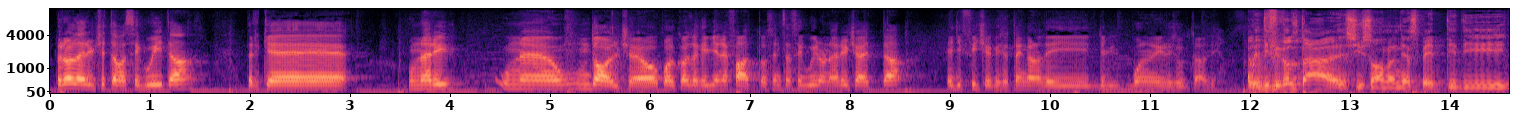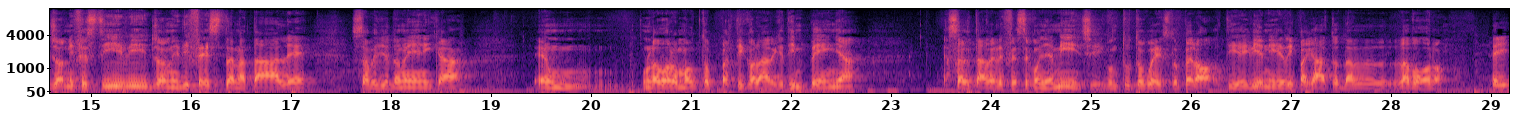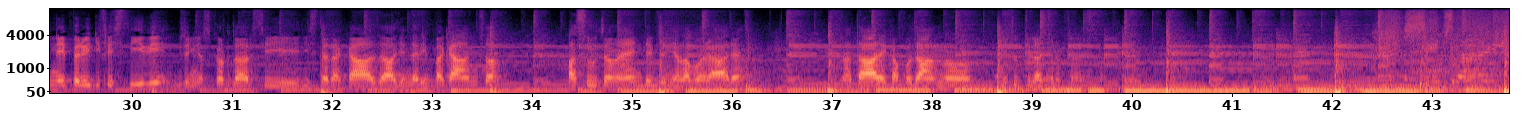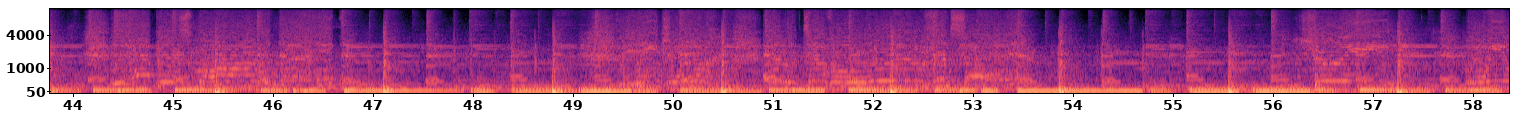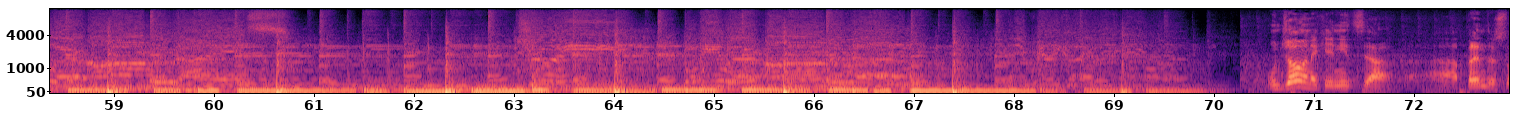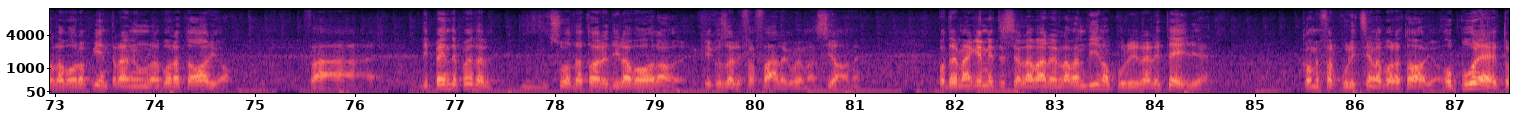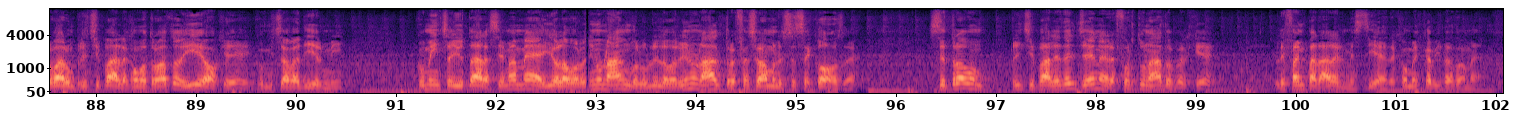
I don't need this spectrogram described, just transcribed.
però la ricetta va seguita perché una, un, un, dolce o qualcosa che viene fatto senza seguire una ricetta è difficile che si ottengano dei, dei buoni risultati. Le difficoltà eh, ci sono negli aspetti di giorni festivi, giorni di festa, Natale, sabato e domenica. È un, un lavoro molto particolare che ti impegna a saltare le feste con gli amici, con tutto questo, però ti vieni ripagato dal lavoro. Per, nei periodi festivi bisogna scordarsi di stare a casa, di andare in vacanza, assolutamente bisogna lavorare, Natale, Capodanno e tutte le altre feste. Un giovane che inizia a prendere questo lavoro qui, entrare in un laboratorio, fa, dipende poi dal suo datore di lavoro che cosa le fa fare come mansione. Potrebbe anche mettersi a lavare il lavandino o pulire le teglie, come far pulizia in laboratorio, oppure trovare un principale come ho trovato io che cominciava a dirmi comincia a aiutare assieme a me, io lavoro in un angolo, lui lavora in un altro e facevamo le stesse cose. Se trovo un principale del genere è fortunato perché le fa imparare il mestiere, come è capitato a me.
